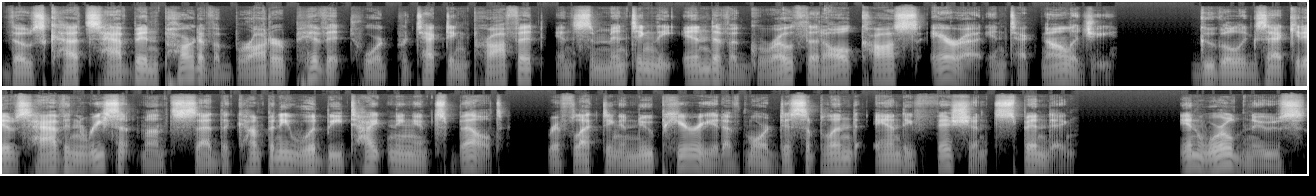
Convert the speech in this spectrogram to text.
Those cuts have been part of a broader pivot toward protecting profit and cementing the end of a growth at all costs era in technology. Google executives have in recent months said the company would be tightening its belt, reflecting a new period of more disciplined and efficient spending. In world news,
